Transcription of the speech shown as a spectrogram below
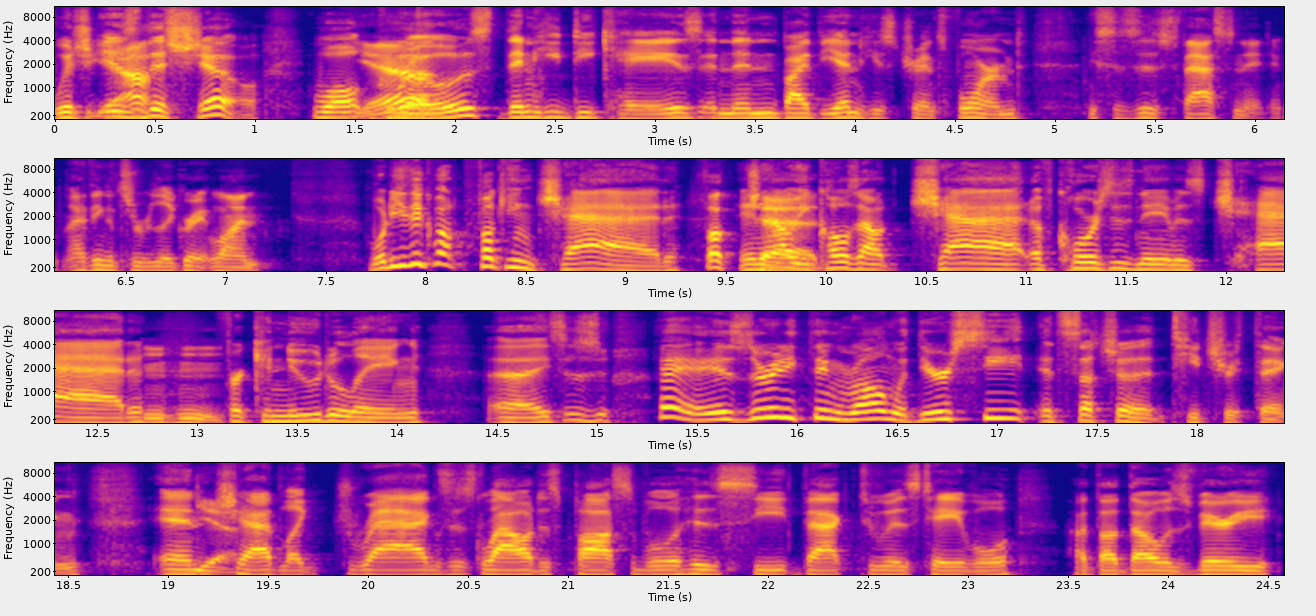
which Mm-hmm. Yeah. is this show. Walt Yeah. grows, then he decays, and then by the end he's transformed. He says, This is fascinating. I think it's a really great line. What do you think about fucking Chad? Fuck and how he calls out Chad. Of course, his name is Chad Mm-hmm. for canoodling. Uh, he says, "Hey, is there anything wrong with your seat?" It's such a teacher thing. And Yeah. Chad like drags as loud as possible his seat back to his table. I thought that was very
